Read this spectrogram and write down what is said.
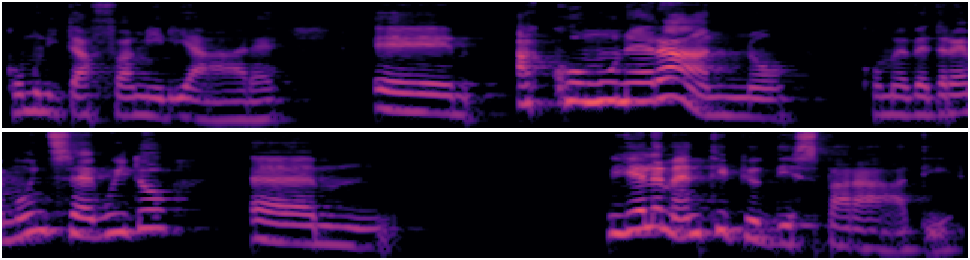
comunità familiare, eh, accomuneranno, come vedremo in seguito, ehm, gli elementi più disparati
